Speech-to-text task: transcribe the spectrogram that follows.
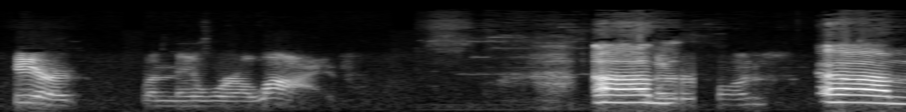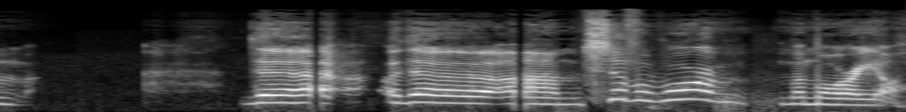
spirit when they were alive. Um, um, the the um, Civil War memorial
